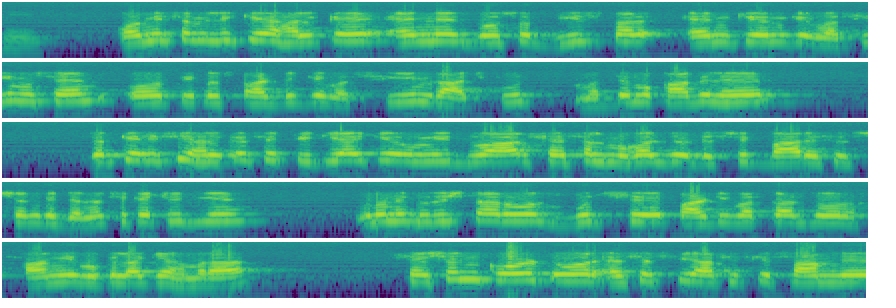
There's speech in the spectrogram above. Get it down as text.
हम्म। कौमी असम्बली के हल्के एन ए दो सौ बीस पर एन क्यू एम के वसीम हुसैन और पीपल्स पार्टी के वसीम राजपूत मध्य मुकाबिल है। जबकि इसी हल्के से पीटीआई के उम्मीदवार फैसल मुगल जो डिस्ट्रिक्ट बार एसोसिएशन के जनरल सेक्रेटरी भी हैं उन्होंने गुजशत रोज बुध से पार्टी वर्कर्स और हामी वकला के हमरा सेशन कोर्ट और एसएसपी ऑफ़िस के सामने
